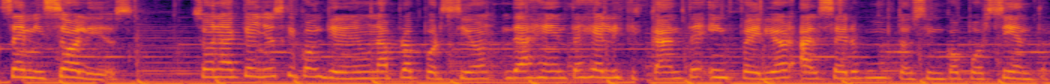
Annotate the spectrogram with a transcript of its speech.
Semisólidos. Son aquellos que contienen una proporción de agente gelificante inferior al 0.5%.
